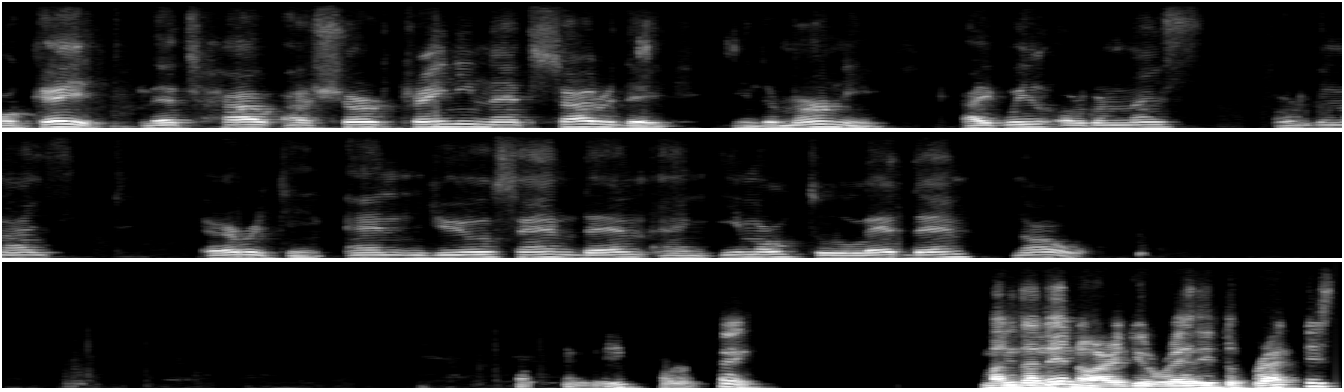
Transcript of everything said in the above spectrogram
Okay, let's have a short training next Saturday in the morning. I will organize organize everything and you send them an email to let them know. Okay, perfect. Magdaleno, are you ready to practice?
